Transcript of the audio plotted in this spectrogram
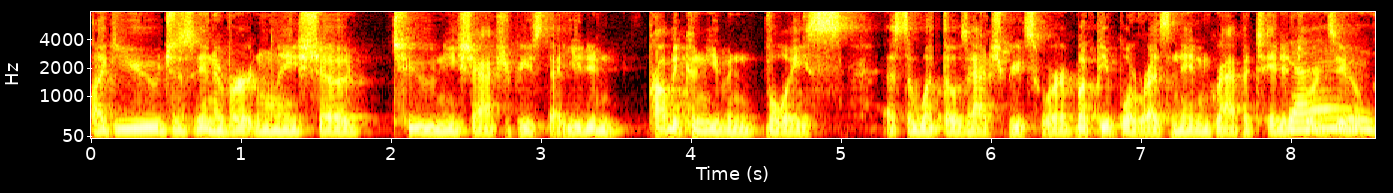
Like you just inadvertently showed two niche attributes that you didn't probably couldn't even voice as to what those attributes were, but people are and gravitated yes. towards you.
